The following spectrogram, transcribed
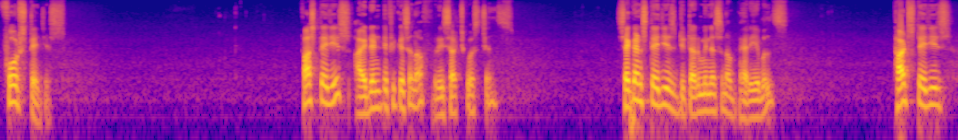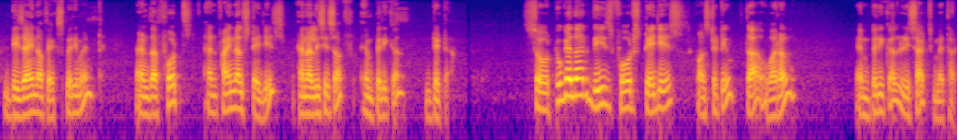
4 stages. First stage is identification of research questions. Second stage is determination of variables. Third stage is design of experiment and the fourth and final stage is analysis of empirical data. So, together these four stages constitute the overall empirical research method.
